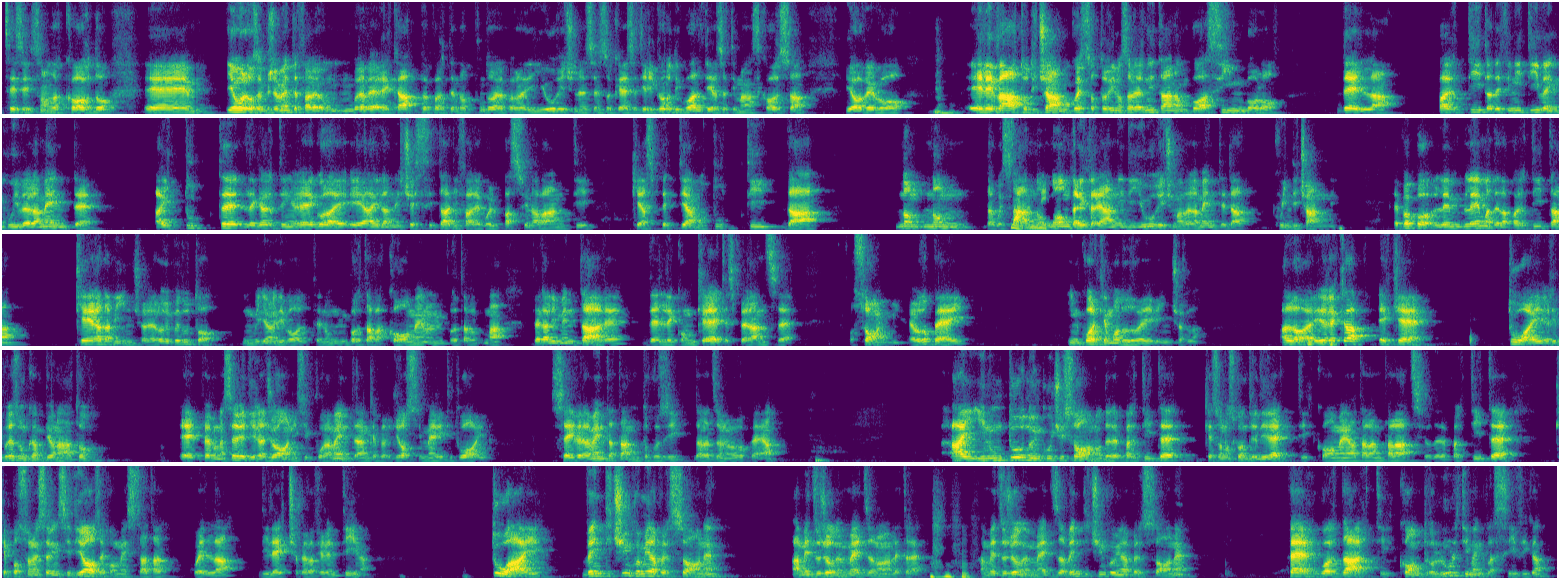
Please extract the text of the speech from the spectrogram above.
sì, sì, sono d'accordo. Eh io volevo semplicemente fare un, un, breve recap partendo appunto dalle parole di Juric, nel senso che se ti ricordi Gualti la settimana scorsa io avevo elevato, diciamo, questo Torino Salernitana un po' a simbolo della partita definitiva in cui veramente hai tutte le carte in regola e, e hai la necessità di fare quel passo in avanti che aspettiamo tutti da non, non da quest'anno, Nanni. non dai tre anni di Juric, ma veramente da 15 anni. È proprio l'emblema della partita che era da vincere. L'ho ripetuto un milione di volte, non mi importava come, non importava, ma per alimentare delle concrete speranze o sogni europei, in qualche modo dovevi vincerla. Allora, il recap è che tu hai ripreso un campionato e per una serie di ragioni, sicuramente anche per grossi meriti tuoi, sei veramente a tanto così dalla zona europea. Hai in un turno in cui ci sono delle partite che sono scontri diretti, come Atalanta-Lazio, delle partite che possono essere insidiose, come è stata quella di Lecce per la Fiorentina. Tu hai 25.000 persone a mezzogiorno e mezza, non alle tre, a mezzogiorno e mezza, 25.000 persone per guardarti contro l'ultima in classifica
